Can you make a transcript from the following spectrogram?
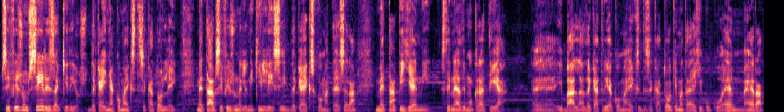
ψηφίζουν ΣΥΡΙΖΑ κυρίως, 19,6% λέει. Μετά ψηφίζουν Ελληνική Λύση, 16,4%. Μετά πηγαίνει στη Νέα Δημοκρατία ε, η μπάλα 13,6% και μετά έχει Κουκουέ, Μέρα,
